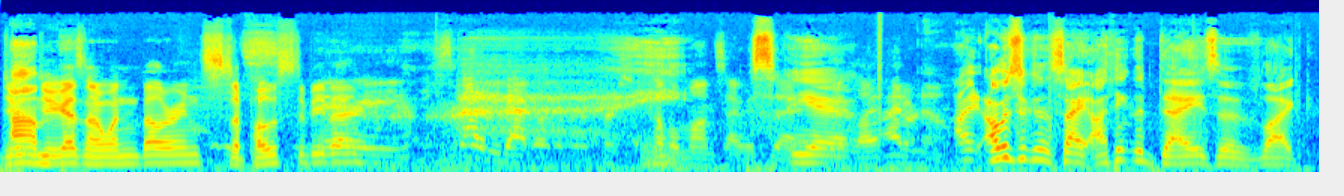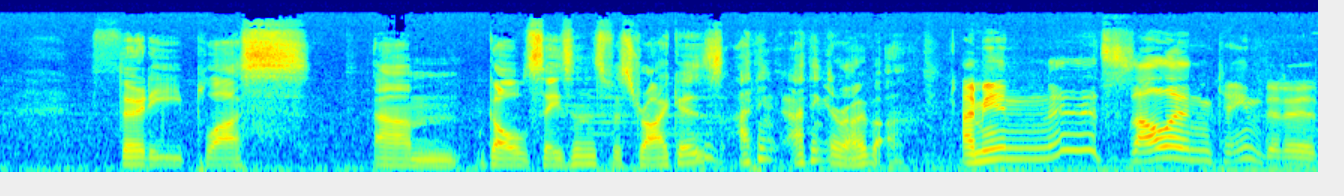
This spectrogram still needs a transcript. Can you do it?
do, Um, do you guys know when Bellerin's supposed to be back? Very- He's got to be back over the first couple months, I would say. yeah. Like, I don't know. I, I was just going to say, I think the days of like 30 plus um, goal seasons for strikers, I think I think they're over. I mean, eh, Salah and Kane did it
